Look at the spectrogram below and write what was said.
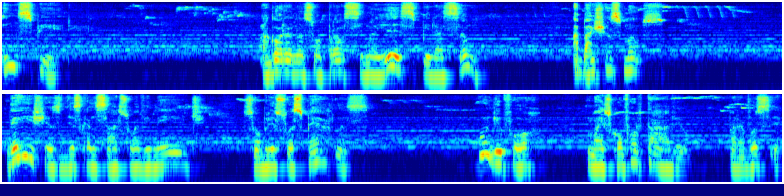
Inspire. Agora, na sua próxima expiração, abaixe as mãos. Deixe-as descansar suavemente sobre suas pernas, onde for mais confortável para você.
